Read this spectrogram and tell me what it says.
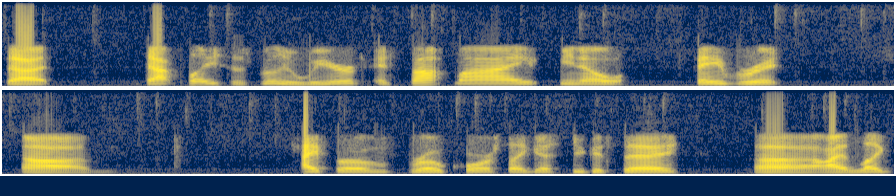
that that place is really weird. It's not my, you know, favorite um, type of road course, I guess you could say. Uh, I like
